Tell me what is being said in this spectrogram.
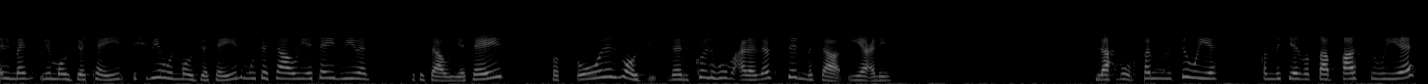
المن لموجتين. اشبيه الموجتين متساويتين بمن؟ متساويتين في الطول الموجي لأن كلهم على نفس المسار. يعني تلاحظون قمة سوية قمتين بالطابقات سوية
